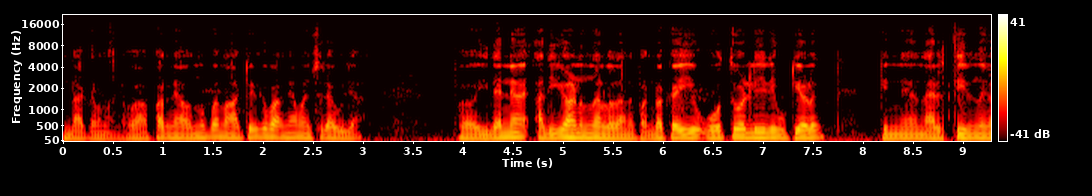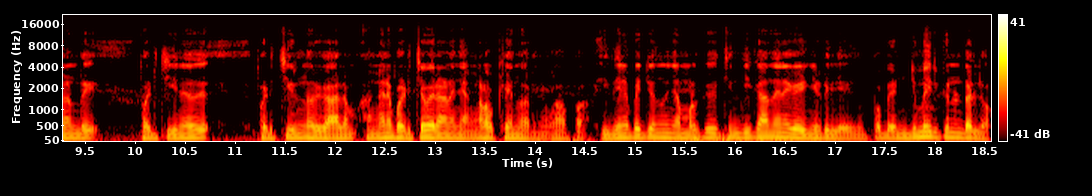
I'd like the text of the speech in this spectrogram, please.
ഉണ്ടാക്കണം എന്നാണ് അപ്പോൾ വാപ്പ പറഞ്ഞു അതൊന്നും ഇപ്പോൾ നാട്ടിലേക്ക് പറഞ്ഞാൽ മനസ്സിലാവില്ല അപ്പോൾ ഇതന്നെ അധികമാണെന്നുള്ളതാണ് പണ്ടൊക്കെ ഈ ഓത്തുവള്ളിയിൽ കുട്ടികൾ പിന്നെ നിലത്തിരുന്ന് കണ്ട് പഠിച്ചിരുന്നത് പഠിച്ചിരുന്ന ഒരു കാലം അങ്ങനെ പഠിച്ചവരാണ് ഞങ്ങളൊക്കെ എന്ന് പറഞ്ഞു വാപ്പ. ഇതിനെപ്പറ്റിയൊന്നും നമ്മൾക്ക് ചിന്തിക്കാൻ തന്നെ കഴിഞ്ഞിട്ടില്ലായിരുന്നു. ഇപ്പോൾ ബെഞ്ചുമേ ഇരിക്കുന്നുണ്ടല്ലോ.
